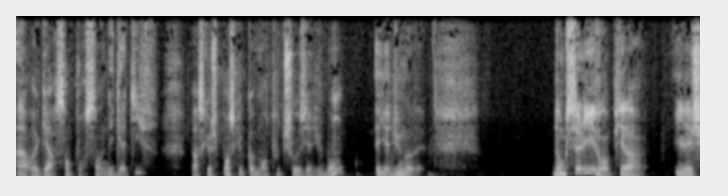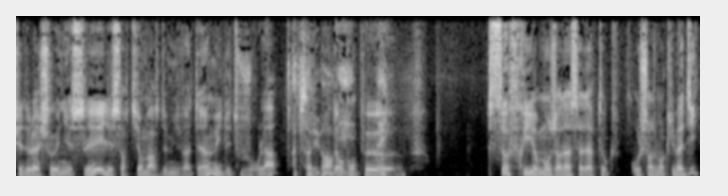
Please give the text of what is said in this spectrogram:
un regard 100% négatif, parce que je pense que comme en toute chose, il y a du bon et il y a du mauvais. Donc ce livre, Pierre, il est chez Delachaux et Niesley, il est sorti en mars 2021, mais il est toujours là. Absolument. Donc on peut euh, s'offrir Mon jardin s'adapte au, au changement climatique.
